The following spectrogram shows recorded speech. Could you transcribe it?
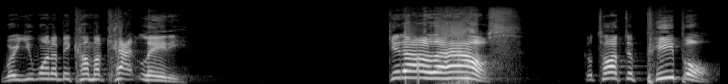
Where you want to become a cat lady, get out of the house, go talk to people.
